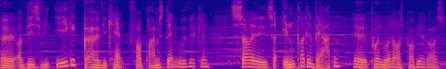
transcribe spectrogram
Øh, og hvis vi ikke gør, hvad vi kan for at bremse den udvikling, så, øh, så ændrer det verden øh, på en måde, der også påvirker os.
